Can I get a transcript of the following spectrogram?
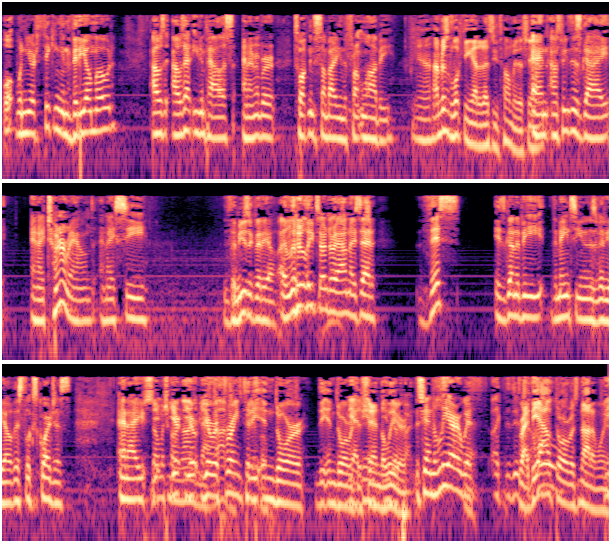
When you're thinking in video mode, I was I was at Eden Palace and I remember talking to somebody in the front lobby, Yeah. I'm just looking at it as you tell me this. Yeah. and I'm speaking to this guy, and I turn around and I see the music video. I literally turned around and I said, "This is going to be the main scene of this video. This looks gorgeous." And I There's so much you're going on. you're, you're referring to the indoor, the indoor Yeah, with the, the in- indoor chandelier. part. the chandelier with like the, Right. The whole- outdoor was not in Williamsburg.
